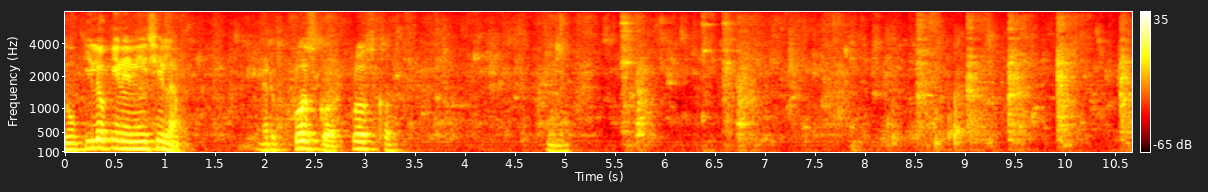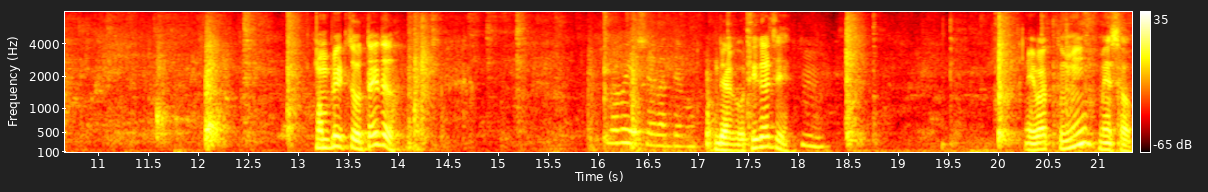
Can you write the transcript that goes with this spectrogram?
দু কিলো কিনে নিয়েছিলাম। একটু ক্লোজ কর ক্লোজ কর। কমপ্লিট তো তাই তো? দেখো ঠিক আছে? এবার তুমি মেশাও।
